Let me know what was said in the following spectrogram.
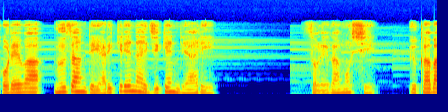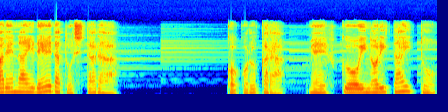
これは無残でやりきれない事件であり、それがもし浮かばれない例だとしたら、心から冥福を祈りたいと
